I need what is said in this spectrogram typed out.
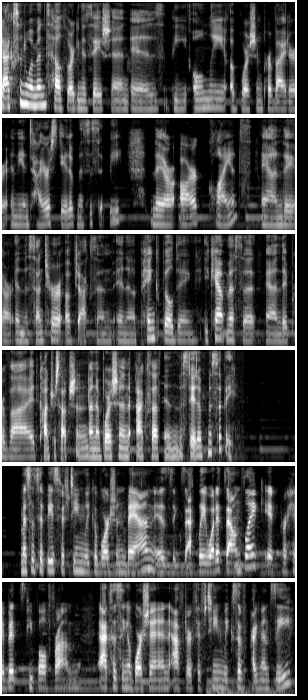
Jackson Women's Health Organization is the only abortion provider in the entire state of Mississippi. They are our clients and they are in the center of Jackson in a pink building. You can't miss it. And they provide contraception and abortion access in the state of Mississippi. Mississippi's 15 week abortion ban is exactly what it sounds like. It prohibits people from accessing abortion after 15 weeks of pregnancy.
